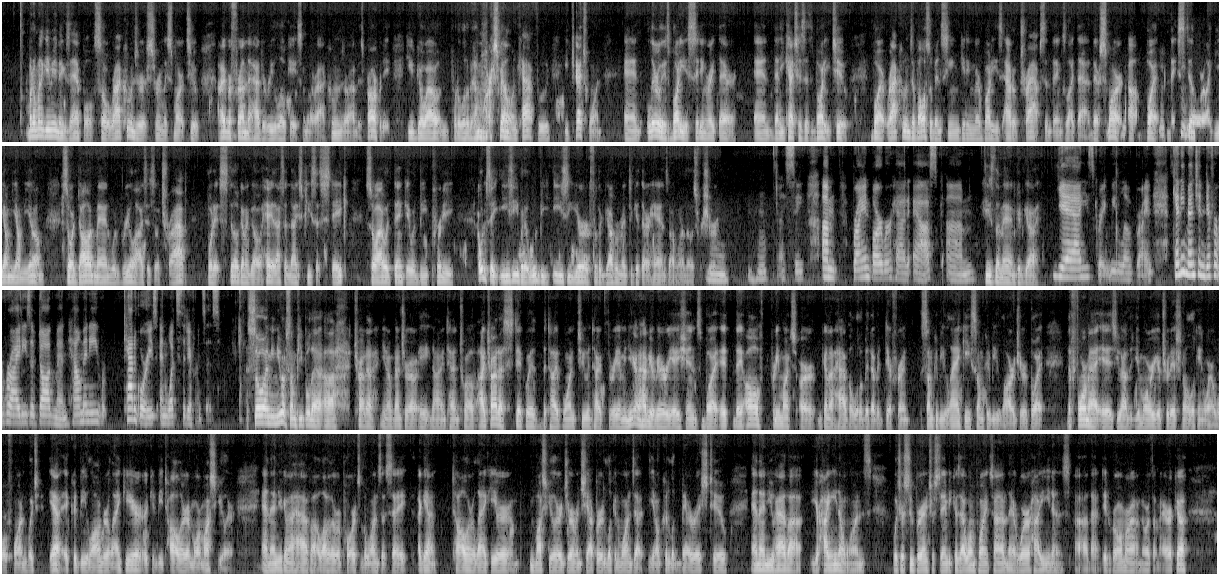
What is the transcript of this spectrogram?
but I'm going to give you an example. So raccoons are extremely smart too. I have a friend that had to relocate some of the raccoons around his property. He'd go out and put a little bit of marshmallow and cat food. He'd catch one, and literally his buddy is sitting right there, and then he catches his buddy too. But raccoons have also been seen getting their buddies out of traps and things like that. They're smart, uh, but they still are like yum yum yum. So a dog man would realize it's a trap, but it's still going to go, hey, that's a nice piece of steak. So I would think it would be pretty I wouldn't say easy, but it would be easier for the government to get their hands on one of those for sure. Mm-hmm. I see. Um, Brian Barber had asked. Um, He's the man. Good guy. Yeah, he's great. We love Brian. Kenny mentioned different varieties of dogmen. How many categories and what's the differences? So, I mean, you have some people that uh, try to, you know, venture out 8, 9, 10, 12. I try to stick with the type 1, 2, and type 3. I mean, you're going to have your variations, but it they all pretty much are going to have a little bit of a different. Some could be lanky, some could be larger, but the format is you have your more your traditional looking werewolf one, which, yeah, it could be longer, lankier, it could be taller and more muscular. And then you're going to have a lot of the reports of the ones that say, again, taller, lankier, muscular German Shepherd looking ones that you know could look bearish too. And then you have uh, your hyena ones, which are super interesting because at one point in time there were hyenas uh, that did roam around North America.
